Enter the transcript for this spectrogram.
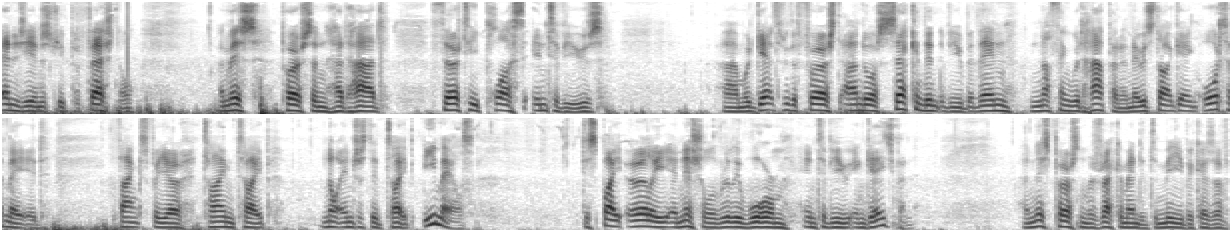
energy industry professional, and this person had had 30 plus interviews. Um, would get through the first and or second interview, but then nothing would happen, and they would start getting automated. Thanks for your time type, not interested type emails despite early initial really warm interview engagement. And this person was recommended to me because of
